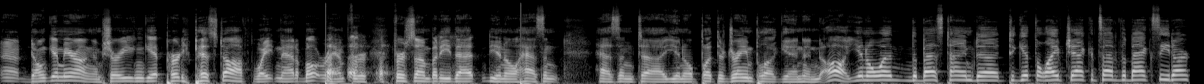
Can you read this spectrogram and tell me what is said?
uh, don't get me wrong. I'm sure you can get pretty pissed off waiting at a boat ramp for, for somebody that you know hasn't hasn't uh, you know put their drain plug in. And oh, you know what? The best time to to get the life jackets out of the back seat are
